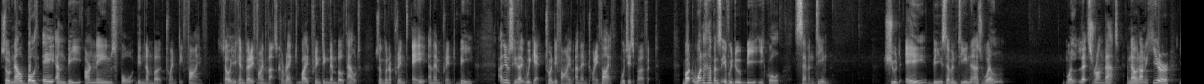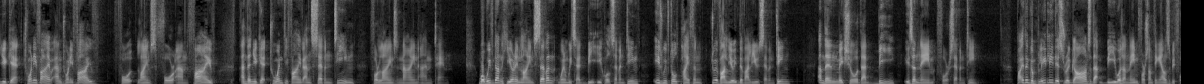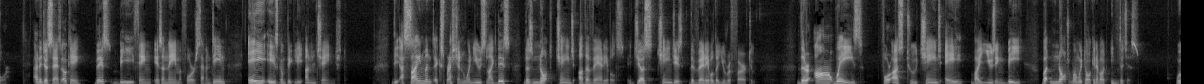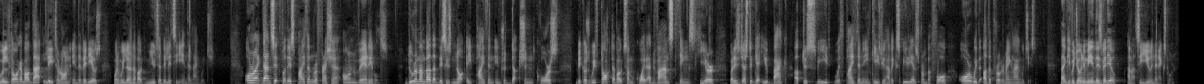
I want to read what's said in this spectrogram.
So now both a and b are names for the number 25. So you can verify that that's correct by printing them both out. So I'm going to print A and then print B, and you'll see that we get 25 and then 25, which is perfect. But what happens if we do B equal 17? Should A be 17 as well? Well, let's run that. And now down here, you get 25 and 25 for lines 4 and 5, and then you get 25 and 17 for lines 9 and 10. What we've done here in line 7, when we said b equals 17, is we've told Python to evaluate the value 17, and then make sure that b is a name for 17. Python completely disregards that b was a name for something else before, and it just says, okay, this b thing is a name for 17, a is completely unchanged. The assignment expression, when used like this, does not change other variables. It just changes the variable that you refer to. There are ways for us to change a by using b, but not when we're talking about integers. We will talk about that later on in the videos when we learn about mutability in the language. Alright, that's it for this Python refresher on variables. Do remember that this is not a Python introduction course because we've talked about some quite advanced things here, but it's just to get you back up to speed with Python in case you have experience from before or with other programming languages. Thank you for joining me in this video, and I'll see you in the next one.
